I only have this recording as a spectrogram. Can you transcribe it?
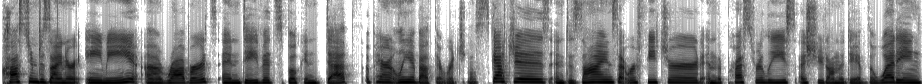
costume designer Amy uh, Roberts and David spoke in depth, apparently, about the original sketches and designs that were featured in the press release issued on the day of the wedding.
